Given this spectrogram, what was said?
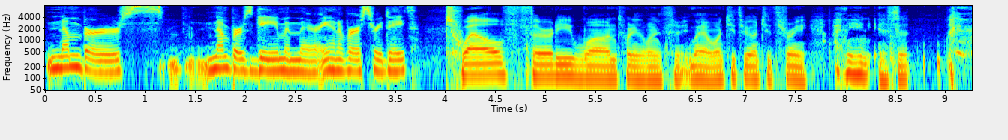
numbers, numbers game in their anniversary date. 12, 31, 20, 23. Well, 1, 2, 3, 1, 2, 3. I mean, is it.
